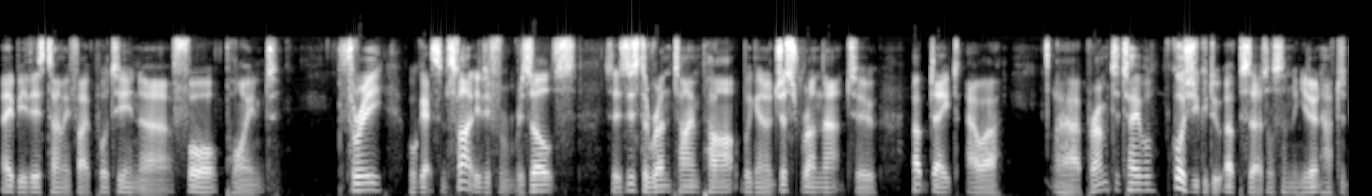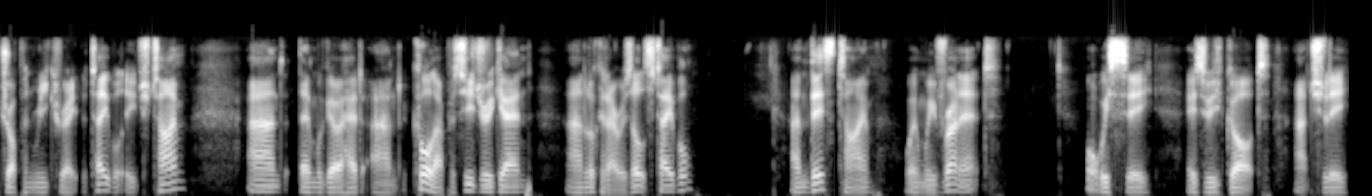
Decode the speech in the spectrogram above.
Maybe this time if I put in uh, 4.3, we'll get some slightly different results. So is this the runtime part? We're going to just run that to update our uh, parameter table. Of course, you could do upsert or something. You don't have to drop and recreate the table each time. And then we'll go ahead and call our procedure again and look at our results table. And this time, when we've run it, what we see is we've got actually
